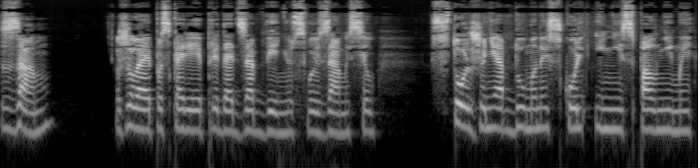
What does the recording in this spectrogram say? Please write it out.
Зам, желая поскорее придать забвению свой замысел, столь же необдуманный, сколь и неисполнимый,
